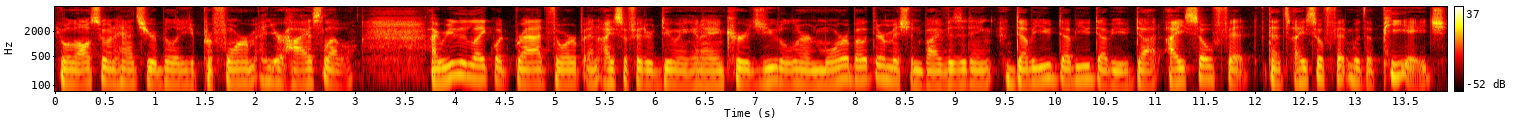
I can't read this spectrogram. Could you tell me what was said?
it will also enhance your ability to perform at your highest level. I really like what Brad Thorpe and ISOPHIT are doing, and I encourage you to learn more about their mission by visiting www.isophit, that's isophit with a PH,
